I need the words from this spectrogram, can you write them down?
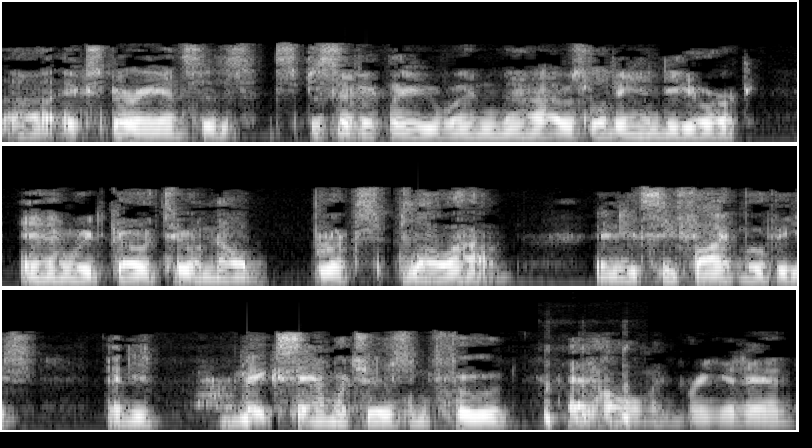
uh, experiences, specifically when uh, I was living in New York, and we'd go to a Mel Brooks blowout, and you'd see five movies, and you'd make sandwiches and food at home and bring it in.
